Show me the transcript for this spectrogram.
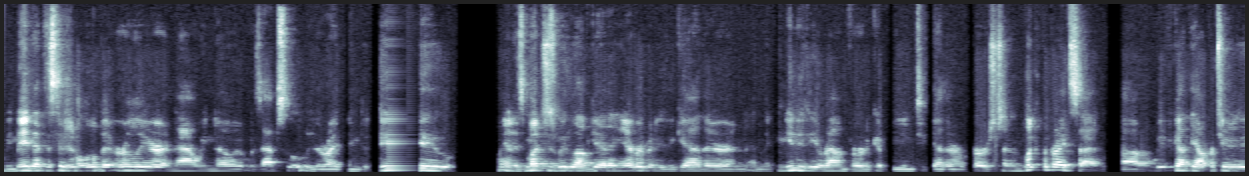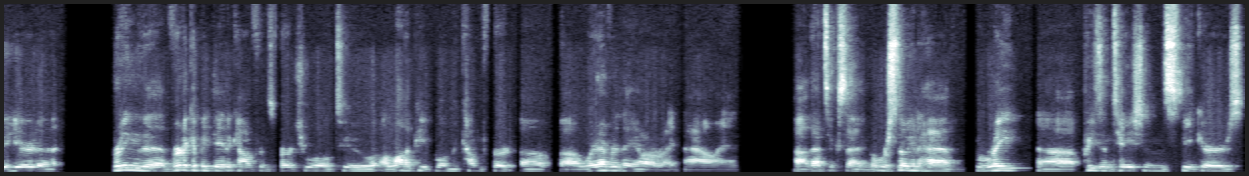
we made that decision a little bit earlier, and now we know it was absolutely the right thing to do. And as much as we love getting everybody together and, and the community around Vertica being together in person, look at the bright side. Uh, we've got the opportunity here to bring the Vertica Big Data Conference virtual to a lot of people in the comfort of uh, wherever they are right now. And uh, that's exciting. But we're still going to have great uh, presentations, speakers,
